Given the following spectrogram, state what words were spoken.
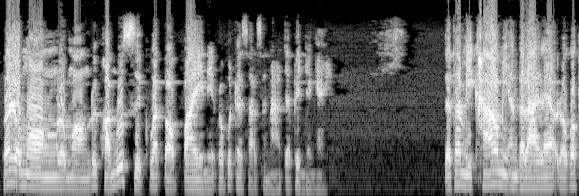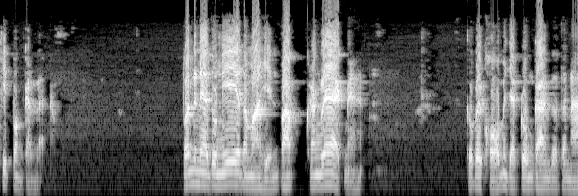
เพราะเรามองเรามองด้วยความรู้สึกว่าต่อไปเนี่ยพระพุทธศาสนาจะเป็นยังไง แต่ถ้ามีข้าวมีอันตรายแล้ว เราก็คิดป้องกันแหละ เพราะในแนวตรงนี้ตมาเห็นปั๊บครั้งแรกนะฮะก็ไปขอมาจากกรมการศาสนา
